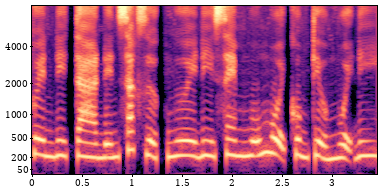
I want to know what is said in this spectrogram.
Quên đi ta đến sắc dược ngươi đi xem ngũ muội cùng tiểu muội đi.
